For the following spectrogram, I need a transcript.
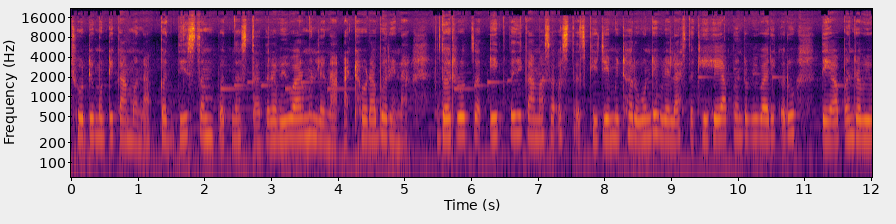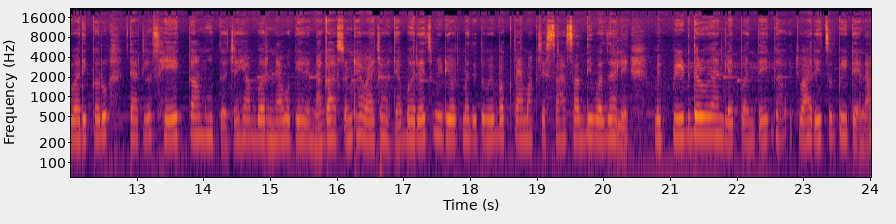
छोटी मोठी कामं ना कधीच संपत नसतात. रविवार म्हणलं ना आठवडाभर आहे ना. दररोजचं एक तरी काम असं असतंच की जे मी ठरवून ठेवलेलं असतं की हे आपण रविवारी करू ते आपण रविवारी करू. त्यातलंच हे एक काम होतं जे ह्या बरण्या वगैरे ना घासून ठेवायच्या होत्या. बरेच व्हिडिओजमध्ये तुम्ही बघताय मागचे सहा सात दिवस झाले. मी पीठ दळून आणले पण ते घ ज्वारीचं पीठ आहे ना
